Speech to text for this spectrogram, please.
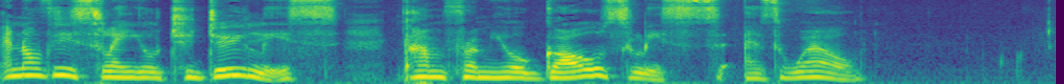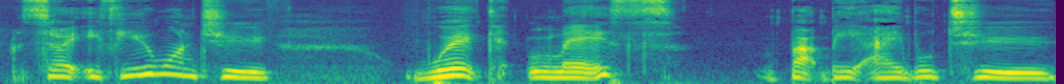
and obviously your to-do lists come from your goals lists as well. So, if you want to work less but be able to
